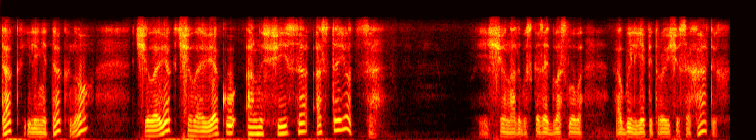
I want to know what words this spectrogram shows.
так или не так, но человек человеку Анфиса остается. Еще надо бы сказать два слова об Илье Петровиче Сахатых,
